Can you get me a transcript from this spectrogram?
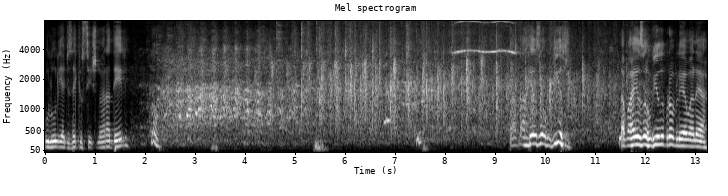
o Lula ia dizer que o sítio não era dele. Estava resolvido. Estava resolvido o problema, né?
